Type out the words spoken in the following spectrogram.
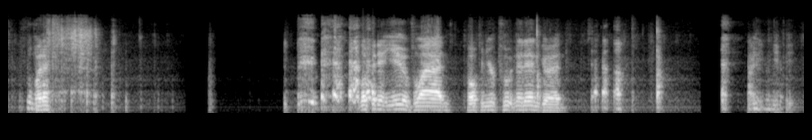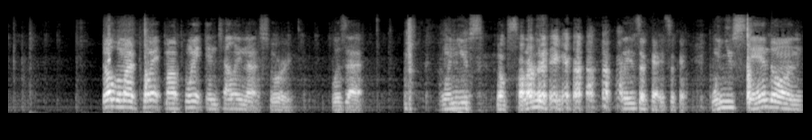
but if, looking at you, Vlad, hoping you're putting it in good. I need PP. No, but my point, my point in telling that story was that when you, I'm sorry. it's okay, it's okay. When you stand on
